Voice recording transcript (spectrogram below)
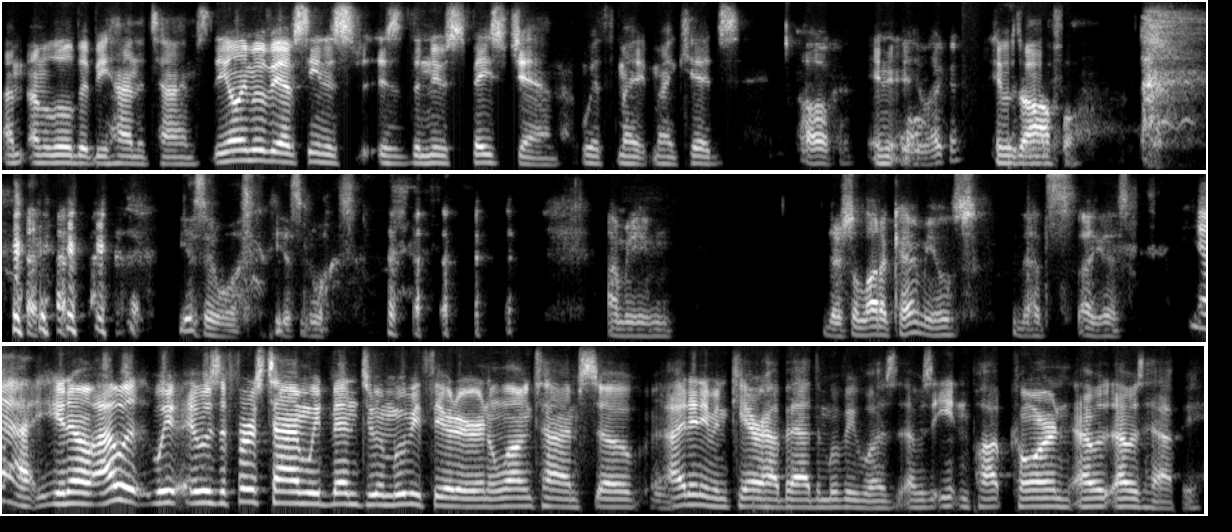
I'm I'm a little bit behind the times. The only movie I've seen is is the new Space Jam with my my kids. Oh, okay. And Did it, you like it? it was awful. yes, it was. Yes, it was. I mean, there's a lot of cameos. That's, I guess. Yeah, you know, I was we it was the first time we'd been to a movie theater in a long time, so Yeah. I didn't even care how bad the movie was. I was eating popcorn. I was I was happy.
